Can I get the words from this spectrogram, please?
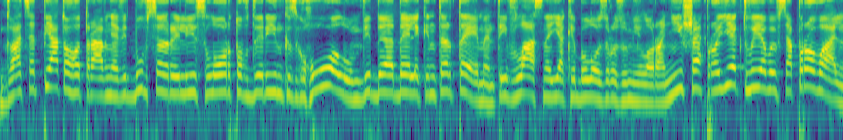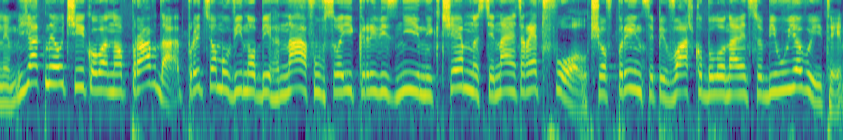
25 травня відбувся реліз Lord of the Rings Gollum від Deadelic Entertainment, і, власне, як і було зрозуміло раніше, проєкт виявився провальним. Як неочікувано, правда? При цьому він обігнав у своїй кривізні нікчемності навіть Redfall, що в принципі важко було навіть собі уявити.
